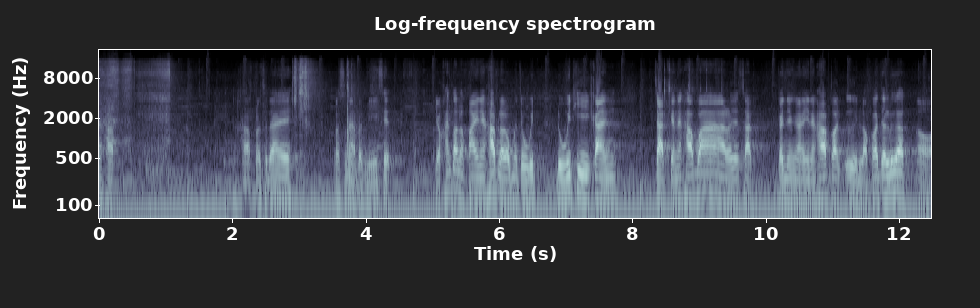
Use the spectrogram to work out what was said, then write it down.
นะครับนะครับ เราจะได้ ลักษณะแบบนี้เสร็จ เดี๋ยวขั้นตอนต่อไปนะครับ เรามาดูดูวิธีการจัดกันนะครับว่าเราจะจัดกันยังไงนะครับ ก่อนอื่นเราก็จะเลือกออ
